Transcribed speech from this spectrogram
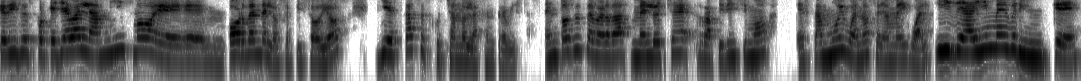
que dices, porque lleva la misma eh, em, orden de los episodios y estás escuchando las entrevistas. Entonces, de verdad, me lo eché rapidísimo, está muy bueno, se llama igual. Y de ahí me brinqué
